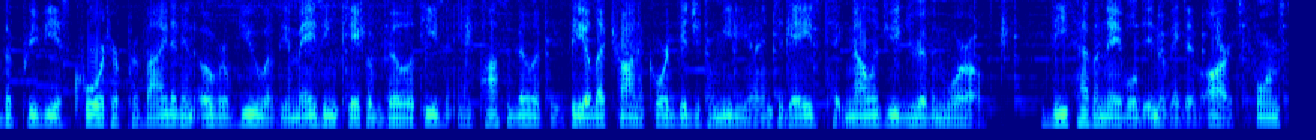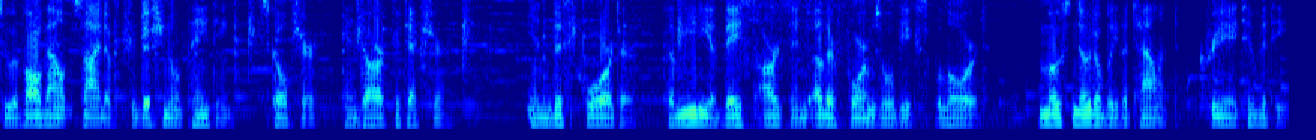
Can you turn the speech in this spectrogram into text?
The previous quarter provided an overview of the amazing capabilities and possibilities the electronic or digital media in today's technology-driven world. These have enabled innovative art forms to evolve outside of traditional painting, sculpture, and architecture. In this quarter, the media-based arts and other forms will be explored. Most notably the talent, creativity,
